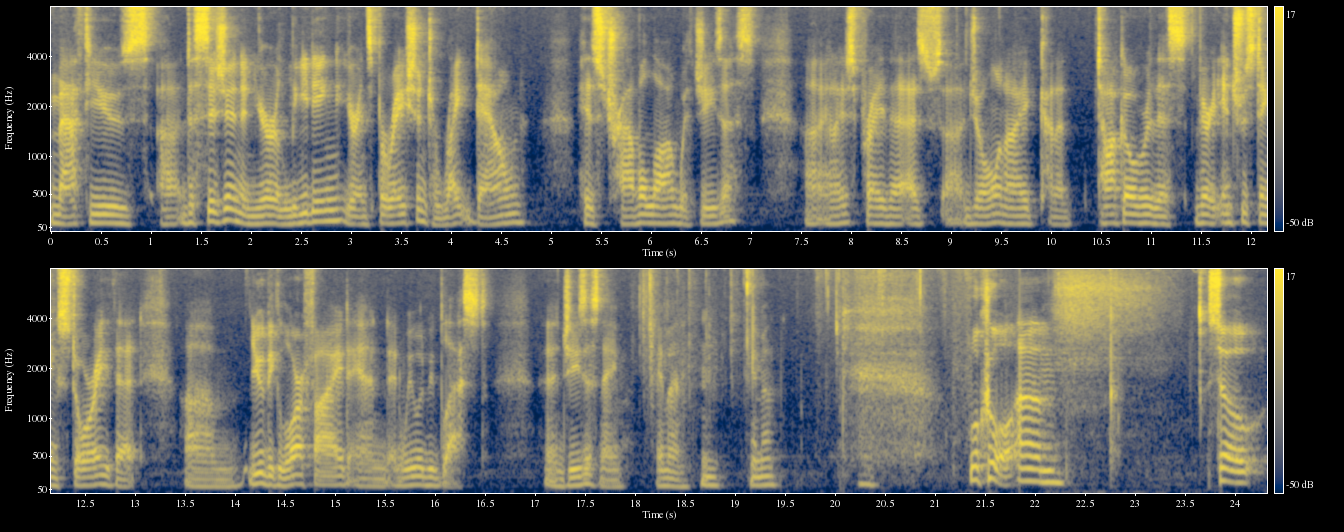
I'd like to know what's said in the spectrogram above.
Matthew's uh, decision and your leading, your inspiration to write down his travel log with Jesus. Uh, and I just pray that as uh, Joel and I kind of talk over this very interesting story that um, you would be glorified and, and we would be blessed. In Jesus' name, amen. Amen. Well, cool. Um, so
